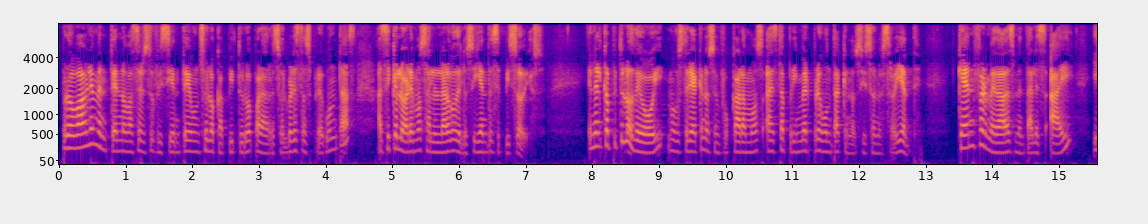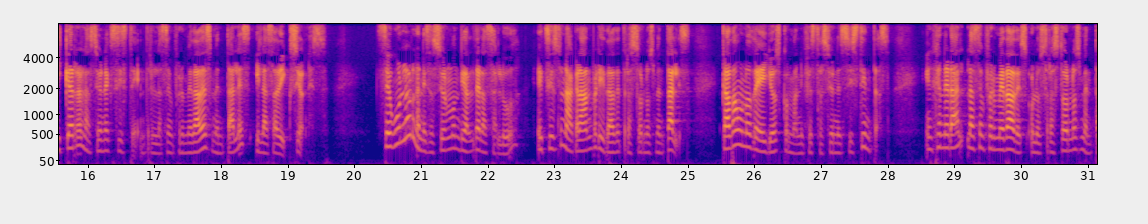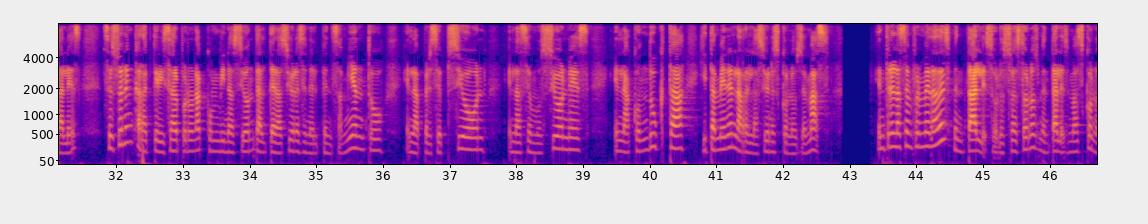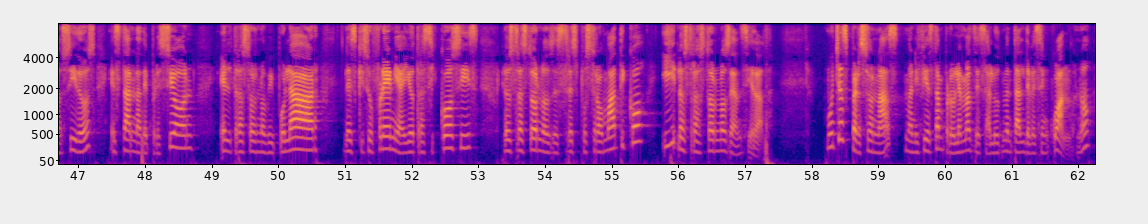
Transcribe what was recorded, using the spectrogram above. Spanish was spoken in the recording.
Probablemente no va a ser suficiente un solo capítulo para resolver estas preguntas, así que lo haremos a lo largo de los siguientes episodios. En el capítulo de hoy me gustaría que nos enfocáramos a esta primer pregunta que nos hizo nuestro oyente. ¿Qué enfermedades mentales hay y qué relación existe entre las enfermedades mentales y las adicciones? Según la Organización Mundial de la Salud, existe una gran variedad de trastornos mentales, cada uno de ellos con manifestaciones distintas. En general, las enfermedades o los trastornos mentales se suelen caracterizar por una combinación de alteraciones en el pensamiento, en la percepción, en las emociones, en la conducta y también en las relaciones con los demás. Entre las enfermedades mentales o los trastornos mentales más conocidos están la depresión, el trastorno bipolar, la esquizofrenia y otra psicosis, los trastornos de estrés postraumático y los trastornos de ansiedad. Muchas personas manifiestan problemas de salud mental de vez en cuando, ¿no?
